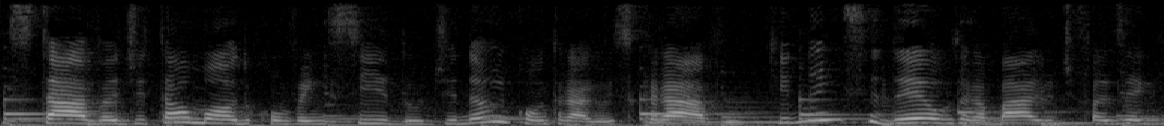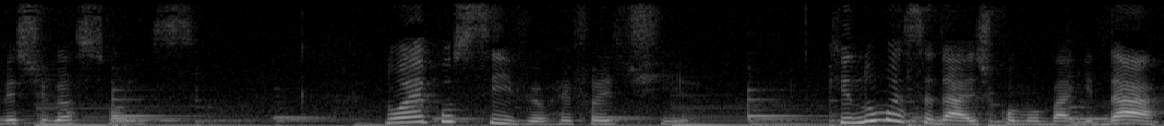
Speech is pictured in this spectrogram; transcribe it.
Estava de tal modo convencido de não encontrar o escravo que nem se deu o trabalho de fazer investigações. Não é possível, refletia, que numa cidade como Bagdá,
